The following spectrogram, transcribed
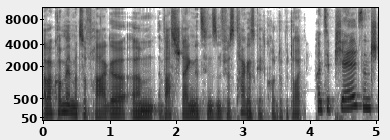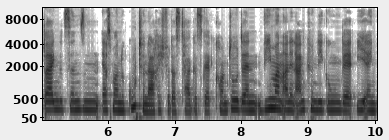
Aber kommen wir mal zur Frage, ähm, was steigende Zinsen fürs Tagesgeldkonto bedeuten. Prinzipiell sind steigende Zinsen erstmal eine gute Nachricht für das Tagesgeldkonto, denn wie man an den Ankündigungen der ING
